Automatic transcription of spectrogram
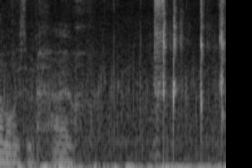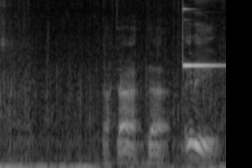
하나 먹어보겠습니다. 아유. 자, 자, 자, 베이비.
